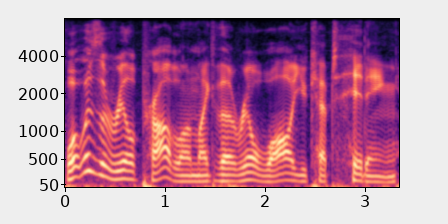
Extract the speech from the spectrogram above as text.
what was the real problem? Like the real wall you kept hitting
